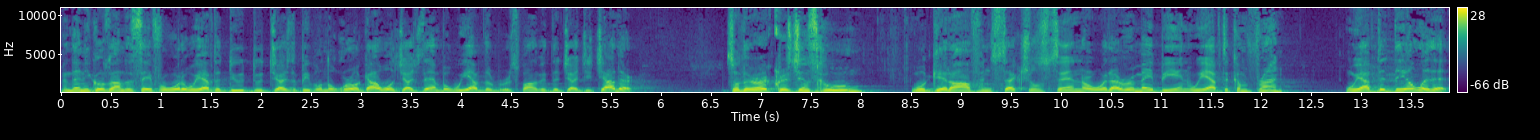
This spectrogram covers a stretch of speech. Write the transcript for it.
And then he goes on to say, For what do we have to do to judge the people in the world? God will judge them, but we have the responsibility to judge each other. So there are Christians who will get off in sexual sin or whatever it may be, and we have to confront. We have to deal with it.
